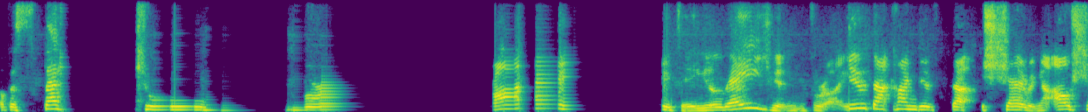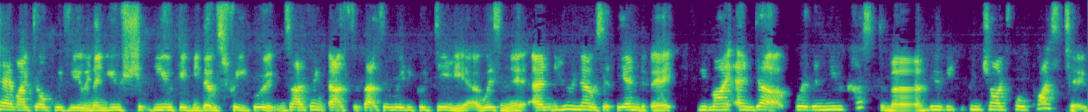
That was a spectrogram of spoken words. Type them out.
of a special variety of Asian variety. Do that kind of that sharing. I'll share my dog with you, and then you sh- you give me those free grooms. I think that's that's a really good dealio, isn't it? And who knows, at the end of it, you might end up with a new customer who you can charge full price to,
